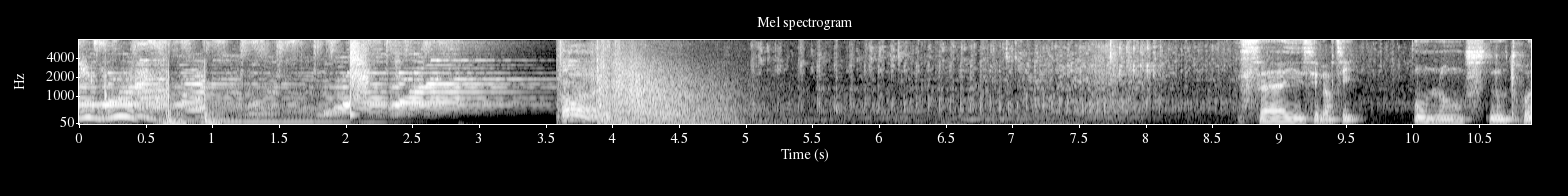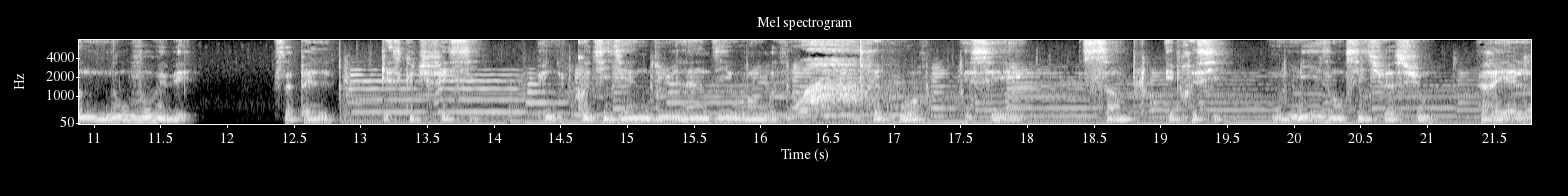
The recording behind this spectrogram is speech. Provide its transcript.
du gouffre. Ça y est, c'est parti. On lance notre nouveau bébé. Ça s'appelle Qu'est-ce que tu fais ici? Une quotidienne du lundi au vendredi. Très court et c'est simple et précis. Mise en situation réelle.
